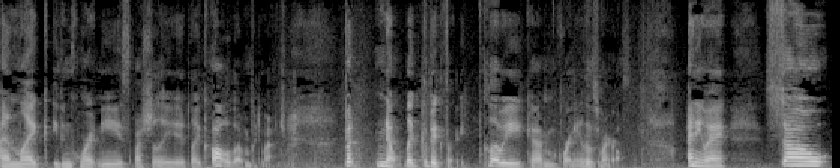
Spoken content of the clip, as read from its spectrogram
and like even Kourtney, especially like all of them pretty much. But no, like the big three Khloé, Kim, Kourtney, those are my girls. Anyway, so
